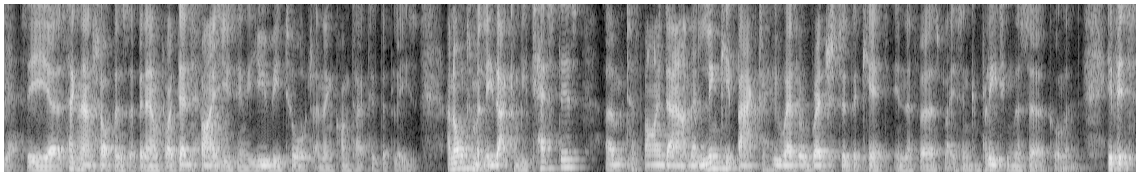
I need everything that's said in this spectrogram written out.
Yes. The uh, second-hand shoppers have been able to identify it using the UV torch and then contacted the police. And ultimately, that can be tested um, to find out and then link it back to whoever registered the kit in the first place and completing the circle. And if it's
